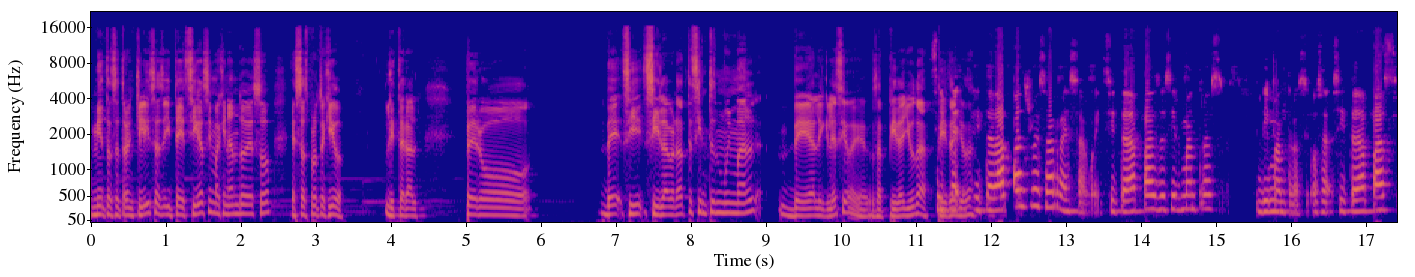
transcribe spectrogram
mientras te tranquilizas y te sigas imaginando eso, estás protegido, literal. Pero ve, si, si la verdad te sientes muy mal, ve a la iglesia, o sea, pide ayuda, si pide te, ayuda. Si te da paz, reza, reza, güey. Si te da paz decir mantras, di mantras. O sea, si te da paz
